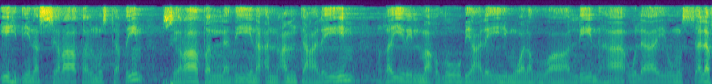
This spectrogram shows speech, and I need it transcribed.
ihdina as-sirata al-mustaqim sirata alladhina an'amta alayhim غير المغضوب عليهم ولا الضالين. هؤلاء هم السلف.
